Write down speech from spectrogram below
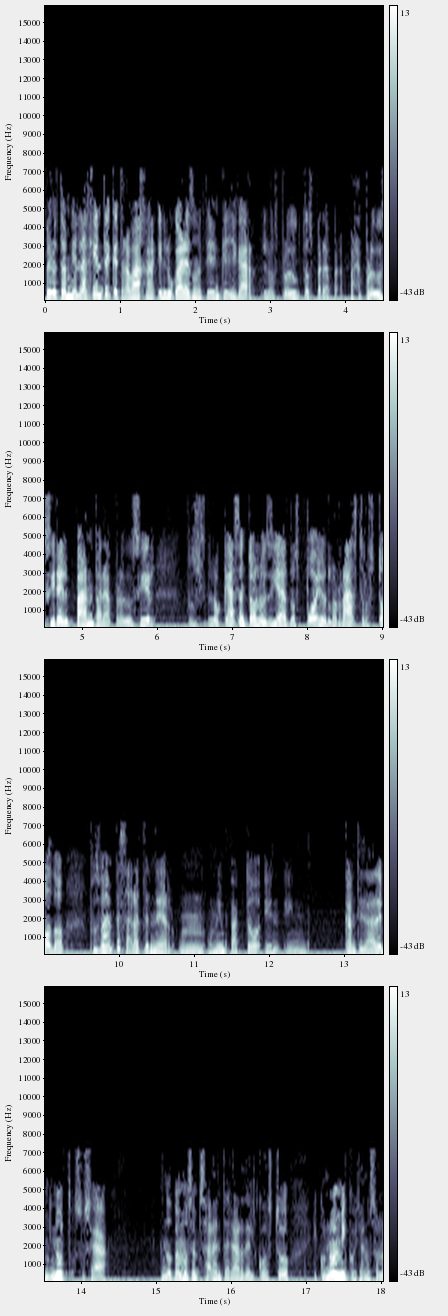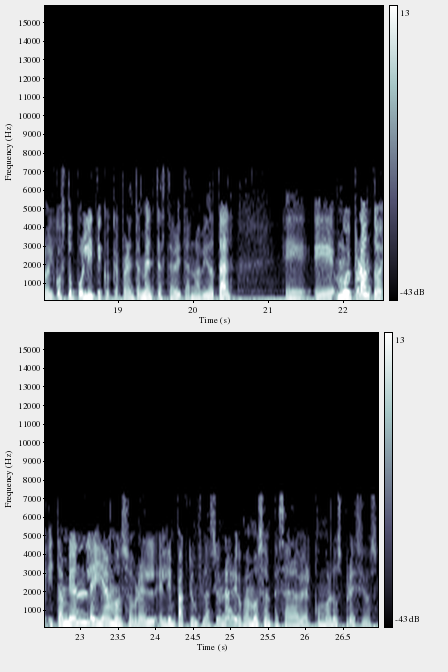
pero también la gente que trabaja en lugares donde tienen que llegar los productos para, para, producir el pan, para producir pues lo que hacen todos los días, los pollos, los rastros, todo, pues va a empezar a tener un, un impacto en, en cantidad de minutos. O sea, nos vamos a empezar a enterar del costo económico, ya no solo del costo político, que aparentemente hasta ahorita no ha habido tal, eh, eh, muy pronto. Y también leíamos sobre el, impacto inflacionario. Vamos a empezar a ver cómo los precios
